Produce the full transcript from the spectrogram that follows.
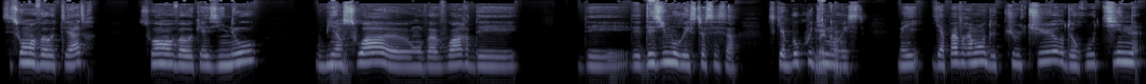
c'est soit on va au théâtre, soit on va au casino ou bien Mmh soit, heu, on va voir des des des des humoristes, c'est ça. Parce qu'il y a beaucoup d'humoristes. Mais il y a pas vraiment de culture, de routine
